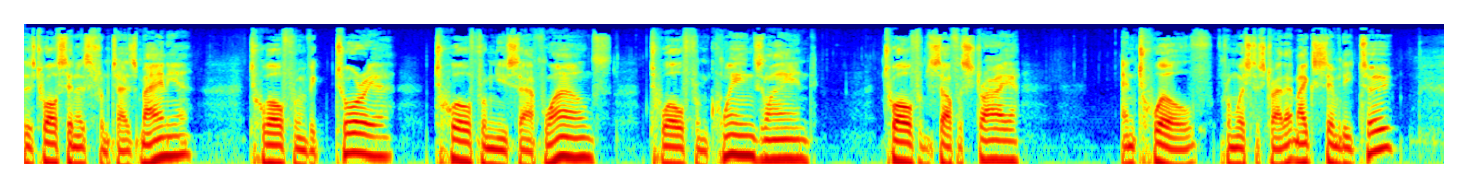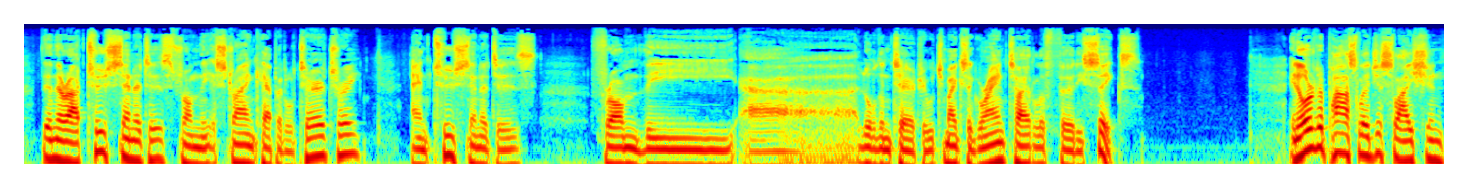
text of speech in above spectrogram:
There's 12 senators from Tasmania, 12 from Victoria, 12 from New South Wales, 12 from Queensland, 12 from South Australia, and 12 from West Australia. That makes 72. Then there are two senators from the Australian Capital Territory and two senators from the uh, Northern Territory, which makes a grand total of 36. In order to pass legislation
